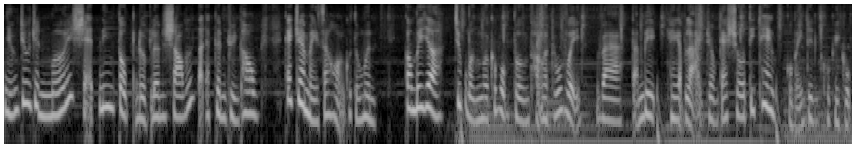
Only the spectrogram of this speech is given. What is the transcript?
Những chương trình mới sẽ liên tục được lên sóng tại các kênh truyền thông, các trang mạng xã hội của tụi mình. Còn bây giờ, chúc mọi người có một tuần thật là thú vị và tạm biệt. Hẹn gặp lại trong các số tiếp theo của bản tin Cookie Cục.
